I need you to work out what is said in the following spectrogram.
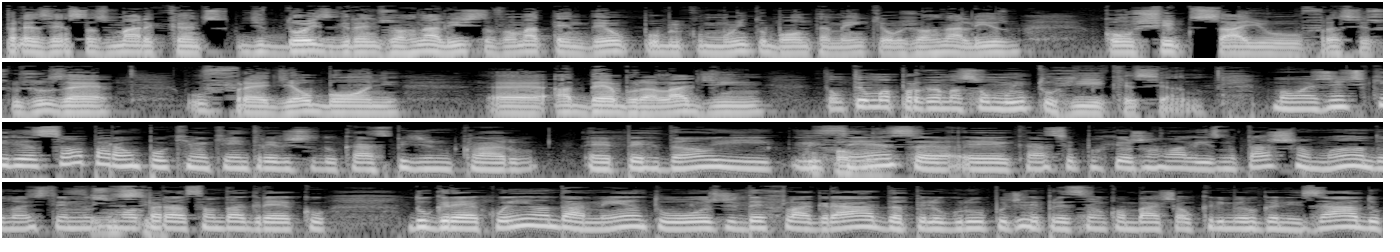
presenças marcantes de dois grandes jornalistas. Vamos atender o público muito bom também, que é o jornalismo, com o Chico e o Francisco José, o Fred Elboni, eh, a Débora Ladim. Então tem uma programação muito rica esse ano. Bom, a gente queria só parar um pouquinho aqui a entrevista do Cássio, pedindo, claro, é, perdão e licença, é, Cássio, porque o jornalismo está chamando. Nós temos sim, uma sim. operação da Greco, do Greco em andamento, hoje deflagrada pelo Grupo de Repressão e Combate ao Crime Organizado,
